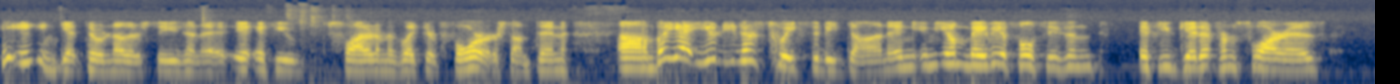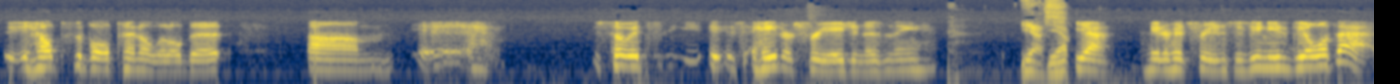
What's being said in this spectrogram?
he, he can get through another season if you slotted him as like your four or something. Um, but yeah, you, there's tweaks to be done, and you know maybe a full season if you get it from Suarez, it helps the bullpen a little bit. Um, eh, so it's it's Hader's free agent, isn't he? Yes. Yep. Yeah, Hater hits free agency. You need to deal with that.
